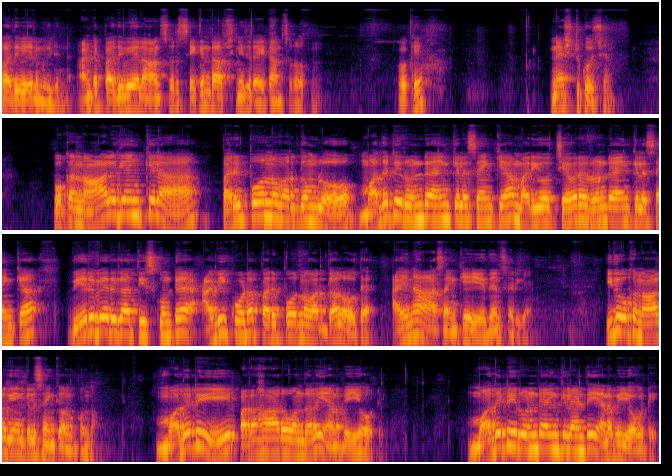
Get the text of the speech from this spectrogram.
పదివేలు మిగిలింది. అంటే పదివేల ఆన్సర్ సెకండ్ ఆప్షన్ ఇది రైట్ ఆన్సర్ అవుతుంది. ఓకే నెక్స్ట్ క్వశ్చన్ ఒక నాలుగంకెల పరిపూర్ణ వర్గంలో మొదటి రెండు అంకెల సంఖ్య మరియు చివరి రెండు అంకెల సంఖ్య వేరువేరుగా తీసుకుంటే అవి కూడా పరిపూర్ణ వర్గాలు అవుతాయి. అయినా ఆ సంఖ్య ఏదని అడిగాడు. ఇది ఒక నాలుగు అంకెల సంఖ్య అనుకుందాం. మొదటి పదహారు వందల ఎనభై ఒకటి. మొదటి రెండు అంకెలు అంటే ఎనభై ఒకటి.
